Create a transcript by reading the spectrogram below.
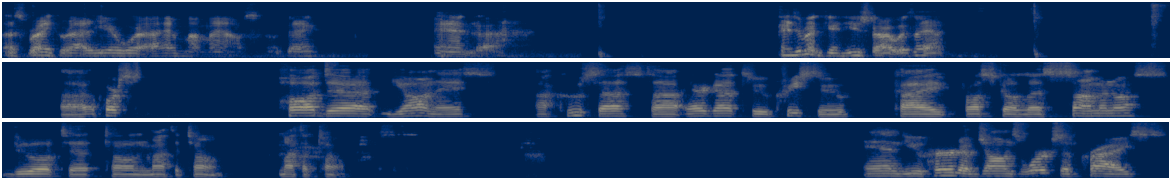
Let's break right here where I have my mouse, okay? And uh, Benjamin, can you start with that? Uh, of course, ho de accusas ta erga tu Christu kai proscolesamenos duo te ton mathaton. Mathaton. And you heard of John's works of Christ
